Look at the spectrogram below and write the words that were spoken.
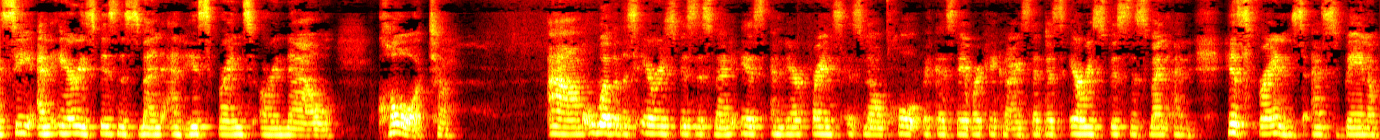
see an Aries businessman and his friends are now caught. Um, whoever this Aries businessman is and their friends is now caught because they recognize that this Aries businessman and his friends has been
